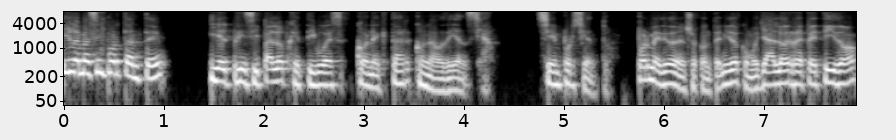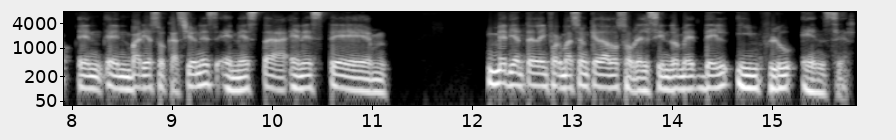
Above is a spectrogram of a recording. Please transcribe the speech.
Y lo más importante y el principal objetivo es conectar con la audiencia, 100% por medio de nuestro contenido, como ya lo he repetido en, en varias ocasiones en esta, en este, mediante la información que he dado sobre el síndrome del influencer.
